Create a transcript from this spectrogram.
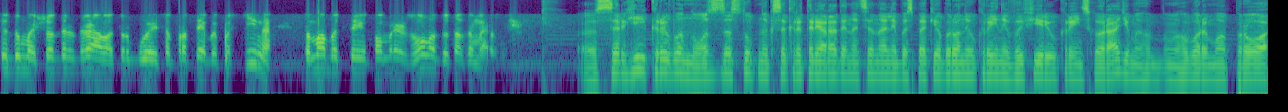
ти думаєш, що держава турбується про тебе постійно, то мабуть ти помреш з голоду та замерзнеш. Е, Сергій Кривонос, заступник секретаря Ради національної безпеки і оборони України в ефірі Українського радіо. Ми говоримо про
